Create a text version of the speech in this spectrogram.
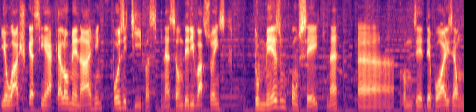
E eu acho que assim é aquela homenagem positiva, assim, né? São derivações do mesmo conceito, né? Uh, vamos dizer, The Boys é um,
